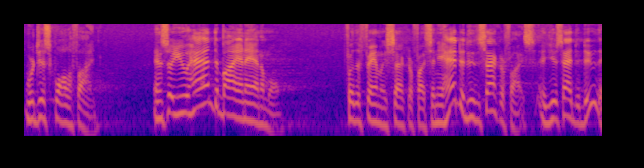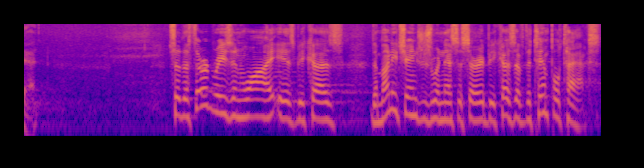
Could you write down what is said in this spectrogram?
were disqualified. And so you had to buy an animal for the family sacrifice, and you had to do the sacrifice. You just had to do that. So the third reason why is because the money changers were necessary because of the temple tax.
